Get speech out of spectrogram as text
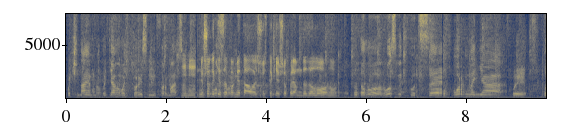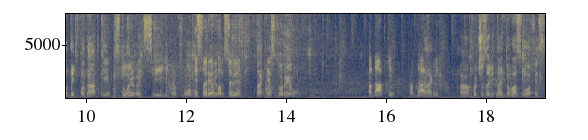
Починаємо витягувати корисну інформацію. Ну що таке запам'ятало, щось таке, що прям додало. Ну Додало розвитку це оформлення, платити податки, створювати свій е, ФОП. Ти створив ФОП собі? Так, я створив. податки, податки. Е, Хочу завітати до вас в офіс,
